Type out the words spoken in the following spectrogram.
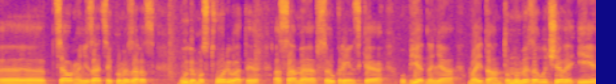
е, ця організація, яку ми зараз будемо створювати, а саме Всеукраїнське об'єднання Майдан. Тому ми залучили і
